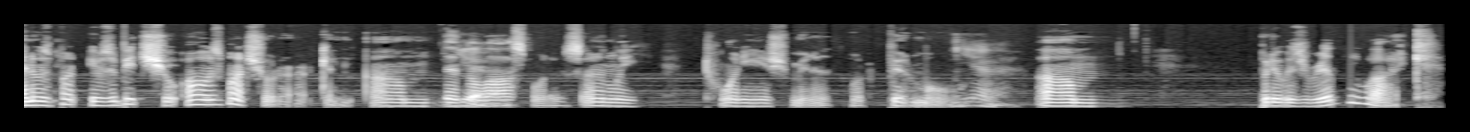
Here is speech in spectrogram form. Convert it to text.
and it was much, it was a bit short. Oh, it was much shorter, I reckon. Um, than Yeah. the last one. It was only twenty-ish minutes, or a bit more. Yeah. Um, but it was really like.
